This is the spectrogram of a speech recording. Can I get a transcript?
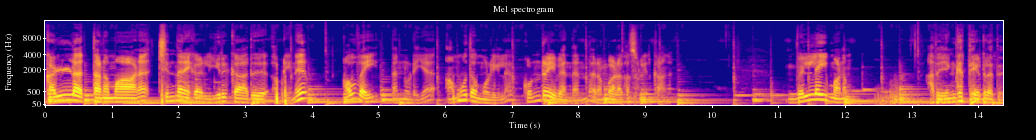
கள்ளத்தனமான சிந்தனைகள் இருக்காது அப்படின்னு ஔவை தன்னுடைய அமுத மொழியில் கொன்றை வேந்தன்ல ரொம்ப அழகாக சொல்லியிருக்காங்க. வெள்ளை மனம் அதை எங்கே தேடுறது?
